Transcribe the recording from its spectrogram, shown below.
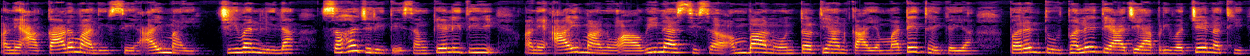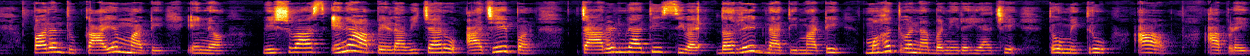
અને આ કાળમાં દિવસે આઈમાએ જીવન લીલા સહજ રીતે સંકેલી દીધી અને આઈમાનું આ અવિનાશી અંબાનું અંતર્ધ્યાન કાયમ માટે થઈ ગયા. પરંતુ ભલે તે આજે આપણી વચ્ચે નથી, પરંતુ કાયમ માટે એનો વિશ્વાસ એના આપેલા વિચારો આજે પણ ચારણ જ્ઞાતિ સિવાય દરેક જ્ઞાતિ માટે મહત્વના બની રહ્યા છે. તો મિત્રો, આ આપણે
